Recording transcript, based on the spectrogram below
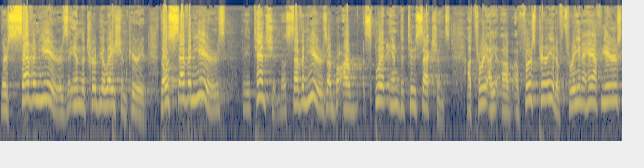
There's seven years in the tribulation period. Those seven years, pay attention, those seven years are, are split into two sections. A, three, a, a first period of three and a half years,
